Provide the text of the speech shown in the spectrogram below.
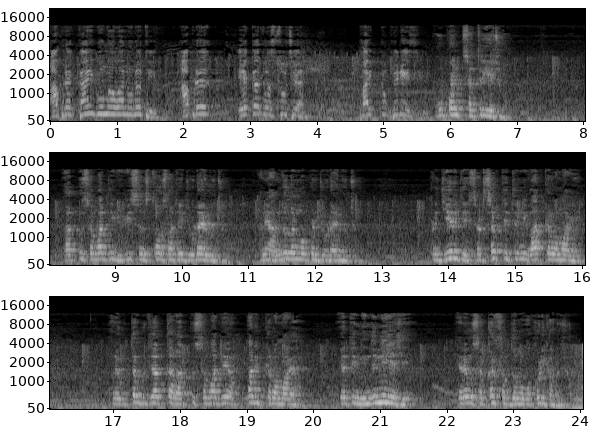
આપણે કાંઈ ગુમાવવાનું નથી. આપણે એક જ વસ્તુ છે ફાઇટ ટુ ફિનિશ હું પણ ક્ષત્રિય છું. રાજપૂત સમાજની વિવિધ સંસ્થાઓ સાથે જોડાયેલો છું અને આંદોલનમાં પણ જોડાયેલો છું. પણ જે રીતે સડસઠ તેત્રીની વાત કરવામાં આવી અને ઉત્તર ગુજરાતના રાજપૂત સમાજને અપમાનિત કરવામાં આવ્યા. એ અતિ નિંદનીય છે. તેને હું સખત શબ્દોમાં વખોડી કાઢું છું.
